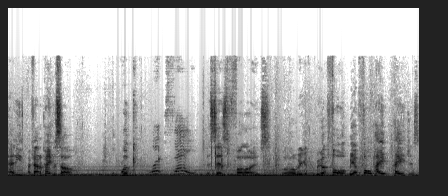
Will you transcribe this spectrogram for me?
How do you... I found a paper Seoul. Look. What say? It says follows. Oh, we got, we got four. We have four pa- pages.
